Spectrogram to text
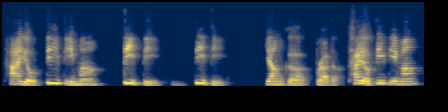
她有弟弟吗？弟弟，弟弟，younger brother。他有弟弟吗？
